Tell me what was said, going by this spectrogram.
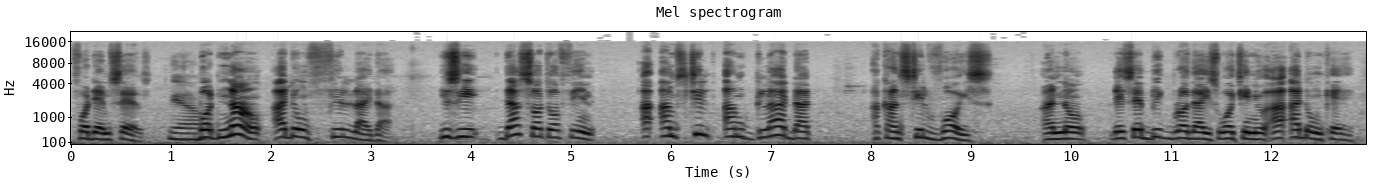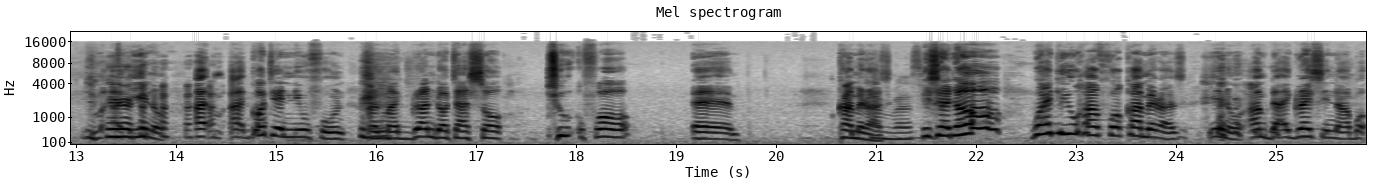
for themselves. Yeah. But now I don't feel like that. You see, that sort of thing, I, I'm still, I'm glad that I can still voice. I know they say Big Brother is watching you. I, I don't care. I- you know, I, I got a new phone and my granddaughter saw two, four um, cameras. Cameras. He said, "Oh, why do you have four cameras?" You know, I'm digressing now, but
